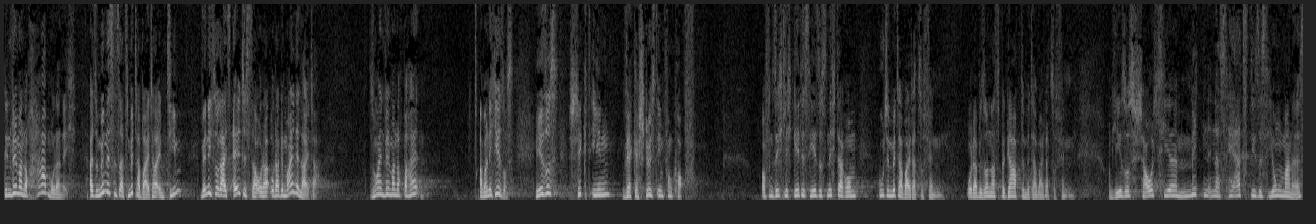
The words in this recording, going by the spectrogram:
Den will man noch haben oder nicht? Also mindestens als Mitarbeiter im Team, wenn nicht sogar als Ältester oder, oder Gemeindeleiter. So einen will man noch behalten. Aber nicht Jesus. Jesus schickt ihn weg, er stößt ihm vom Kopf. Offensichtlich geht es Jesus nicht darum, gute Mitarbeiter zu finden oder besonders begabte Mitarbeiter zu finden. Und Jesus schaut hier mitten in das Herz dieses jungen Mannes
